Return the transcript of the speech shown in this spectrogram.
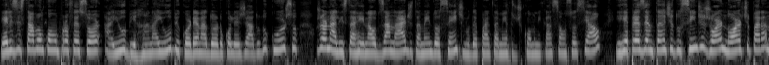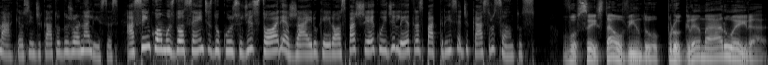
Eles estavam com o professor Ayub Hanayub, coordenador do colegiado do curso, o jornalista Reinaldo Zanardi, também docente no Departamento de Comunicação Social, e representante do Sindijor Norte Paraná, que é o Sindicato dos Jornalistas. Assim como os docentes do curso de História, Jairo Queiroz Pacheco, e de Letras, Patrícia de Castro Santos. Você está ouvindo o programa Aroeira,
